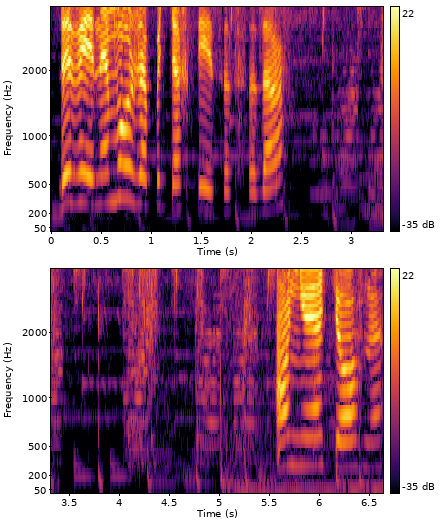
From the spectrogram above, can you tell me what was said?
Диви, не може потягти це все, да? А ні, тягне.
